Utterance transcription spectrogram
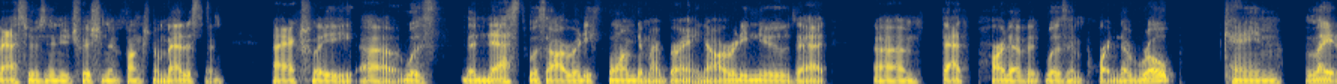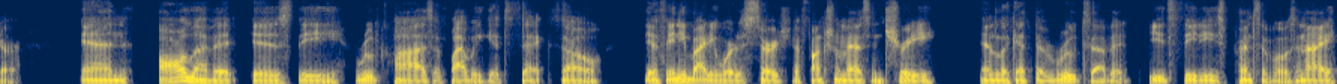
master's in nutrition and functional medicine, I actually uh, was the nest was already formed in my brain. I already knew that um, that part of it was important. The rope came later, and all of it is the root cause of why we get sick. So if anybody were to search a functional medicine tree and look at the roots of it, you'd see these principles. And I,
